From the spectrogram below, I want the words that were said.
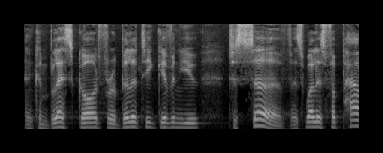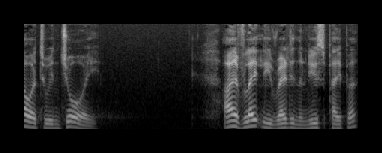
and can bless God for ability given you to serve as well as for power to enjoy. I have lately read in the newspaper,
